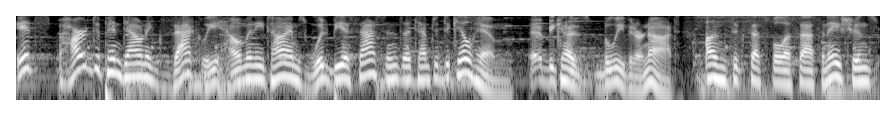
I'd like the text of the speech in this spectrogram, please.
It's hard to pin down exactly how many times would-be assassins attempted to kill him, uh, because, believe it or not, unsuccessful assassinations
